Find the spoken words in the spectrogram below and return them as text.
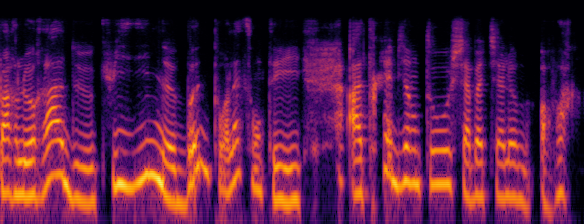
parlera de cuisine bonne pour la santé. À très bientôt. Shabbat Shalom. Au revoir.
